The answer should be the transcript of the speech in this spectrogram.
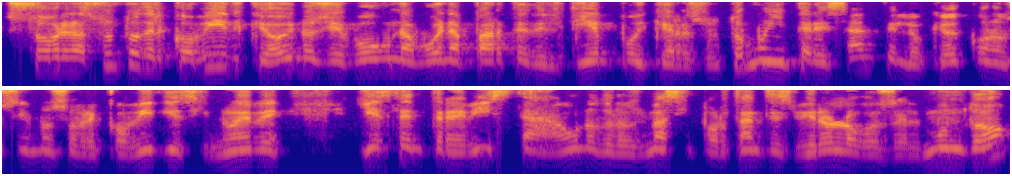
Sobre el asunto del COVID, que hoy nos llevó una buena parte del tiempo y que resultó muy interesante lo que hoy conocimos sobre COVID-19 y esta entrevista a uno de los más importantes virólogos del mundo,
